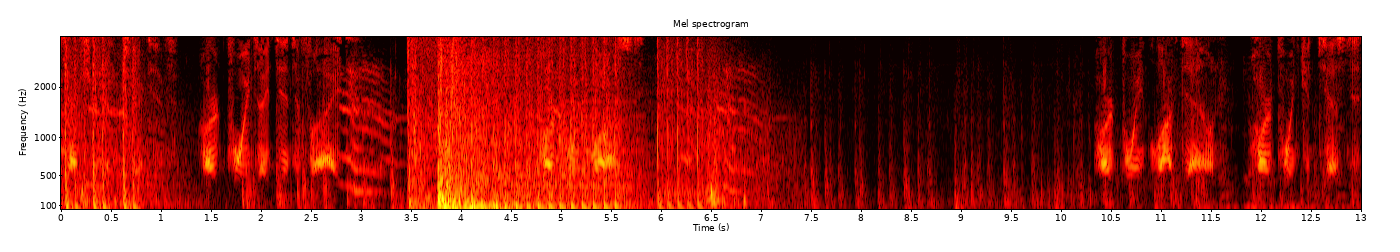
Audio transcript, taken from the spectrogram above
Capture the objective. Hard point identified. Hard point lost. Hard point locked down. Hard point contested.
